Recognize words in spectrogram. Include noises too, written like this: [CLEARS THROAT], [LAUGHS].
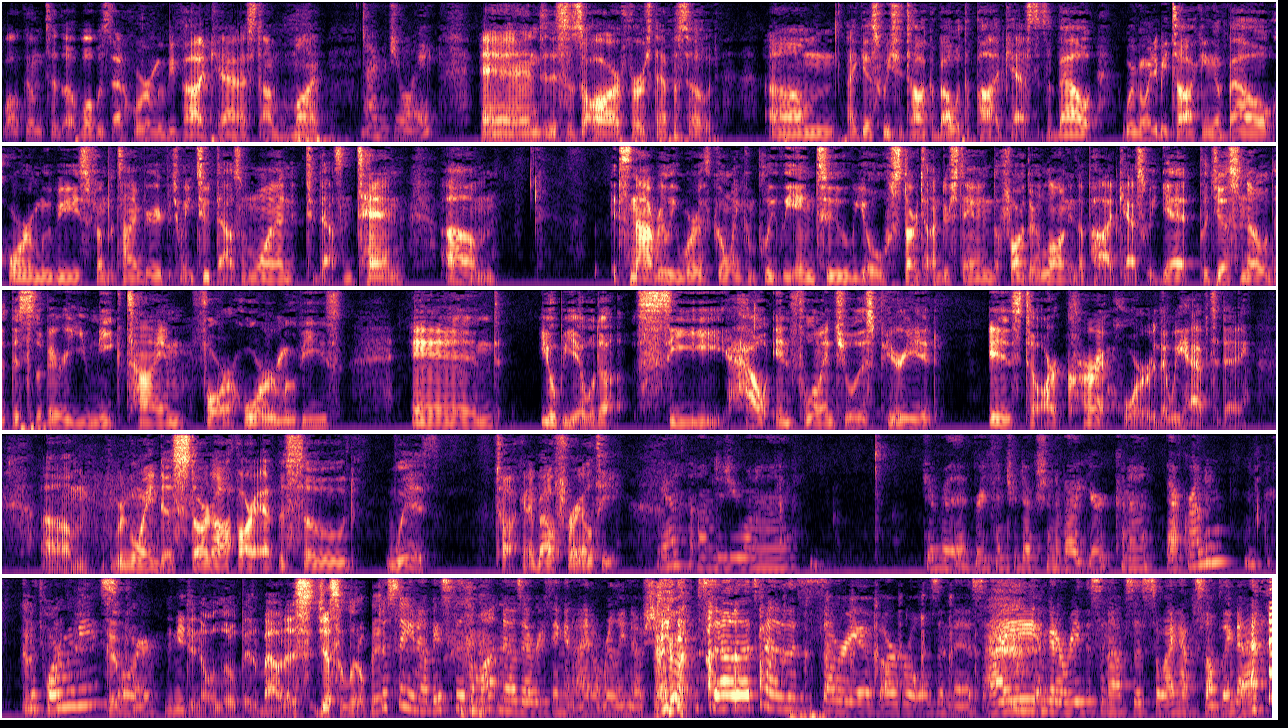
Welcome to the What Was That Horror Movie podcast. I'm Lamont, I'm Joy. and this is our first episode. Um, I guess we should talk about what the podcast is about. We're going to be talking about horror movies from the time period between 2001 2010. Um, it's not really worth going completely into. You'll start to understand the farther along in the podcast we get, but just know that this is a very unique time for horror movies and you'll be able to see how influential this period is to our current horror that we have today. Um, we're going to start off our episode with talking about frailty. Yeah. Um, did you want to give a brief introduction about your kind of background in with horror movies, Good point. or you need to know a little bit about us, [LAUGHS] just a little bit. just so you know, basically Lamont knows everything and I don't really know shit. [LAUGHS] [LAUGHS] so that's kind of the summary of our roles in this. I am gonna read the synopsis so I have something to add,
